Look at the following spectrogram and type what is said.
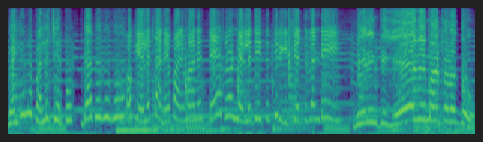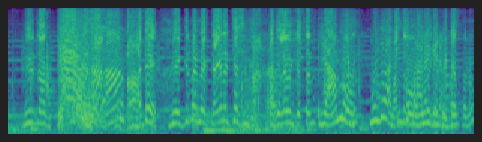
వెంటనే పనులు దా. ఒకవేళ తనే పని మానేస్తే రెండు నెలల జీతం తిరిగి ఇచ్చేస్తుందండి. మీరు ఇంక ఏమీ మాట్లాడొద్దు. మీరు నాకు. అదే మీ అగ్రిమెంట్ నాకు తగినొచ్చేసింది అది ఎలా చెప్తాను? రామ్మా. ముందు పెట్టేస్తాను.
